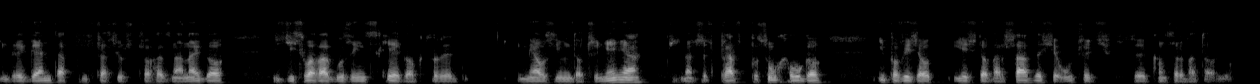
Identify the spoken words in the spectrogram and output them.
dyrygenta, wówczas już trochę znanego, Zdzisława Górzyńskiego, który miał z nim do czynienia, znaczy spraw, posłuchał go i powiedział jeść do Warszawy, się uczyć w konserwatorium.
